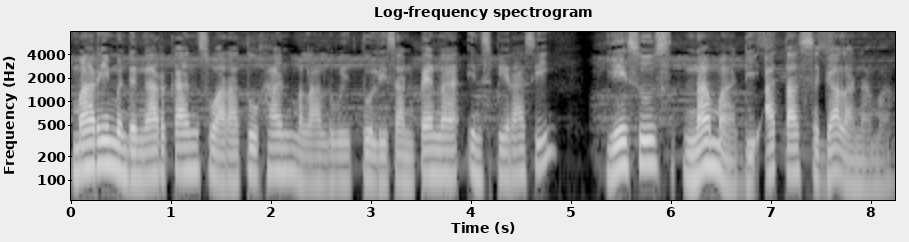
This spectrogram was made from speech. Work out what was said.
Mari mendengarkan suara Tuhan melalui tulisan pena inspirasi Yesus nama di atas segala nama.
